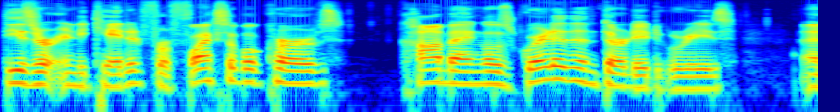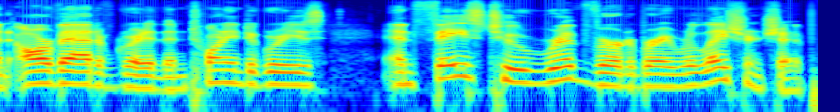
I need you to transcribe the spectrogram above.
These are indicated for flexible curves, Cobb angles greater than 30 degrees, an RVAD of greater than 20 degrees, and phase 2 rib vertebrae relationship,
